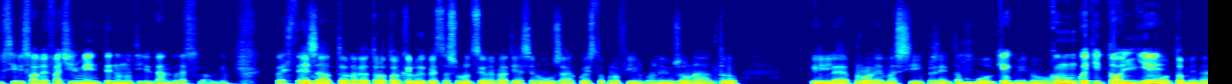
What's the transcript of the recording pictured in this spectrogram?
si risolve facilmente non utilizzando l'S-Log. Questo è Esatto, l'aveva trovato anche lui questa soluzione, in pratica se non usa questo profilo ma ne usa un altro, il problema si presenta molto Che meno... Comunque ti toglie molto meno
